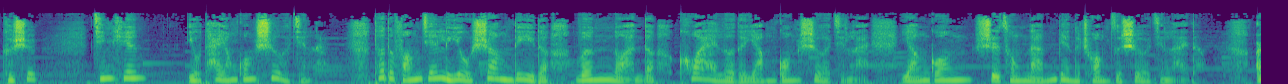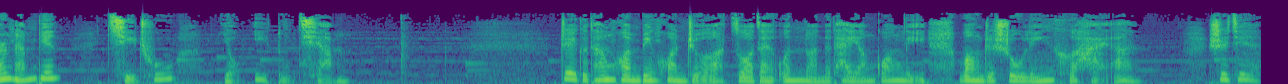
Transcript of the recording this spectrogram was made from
可是，今天有太阳光射进来，他的房间里有上帝的温暖的、快乐的阳光射进来。阳光是从南边的窗子射进来的，而南边起初有一堵墙。这个瘫痪病患者坐在温暖的太阳光里，望着树林和海岸。世界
